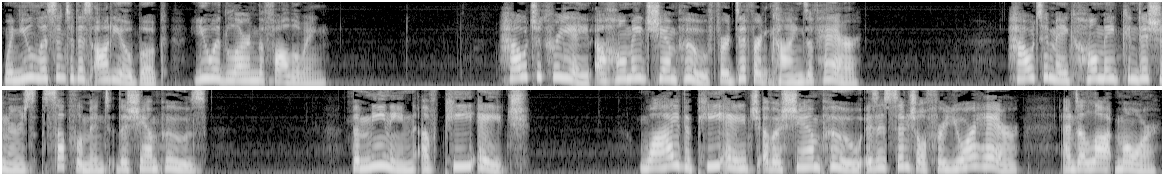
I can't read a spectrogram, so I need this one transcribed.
When you listen to this audiobook, you would learn the following How to create a homemade shampoo for different kinds of hair. How to make homemade conditioners supplement the shampoos. The meaning of pH. Why the pH of a shampoo is essential for your hair, and a lot more.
